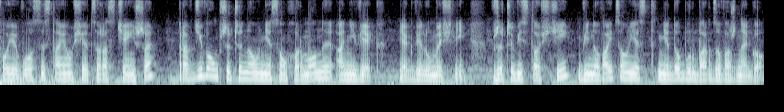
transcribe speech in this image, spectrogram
Twoje włosy stają się coraz cieńsze? Prawdziwą przyczyną nie są hormony ani wiek, jak wielu myśli. W rzeczywistości winowajcą jest niedobór bardzo ważnego,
